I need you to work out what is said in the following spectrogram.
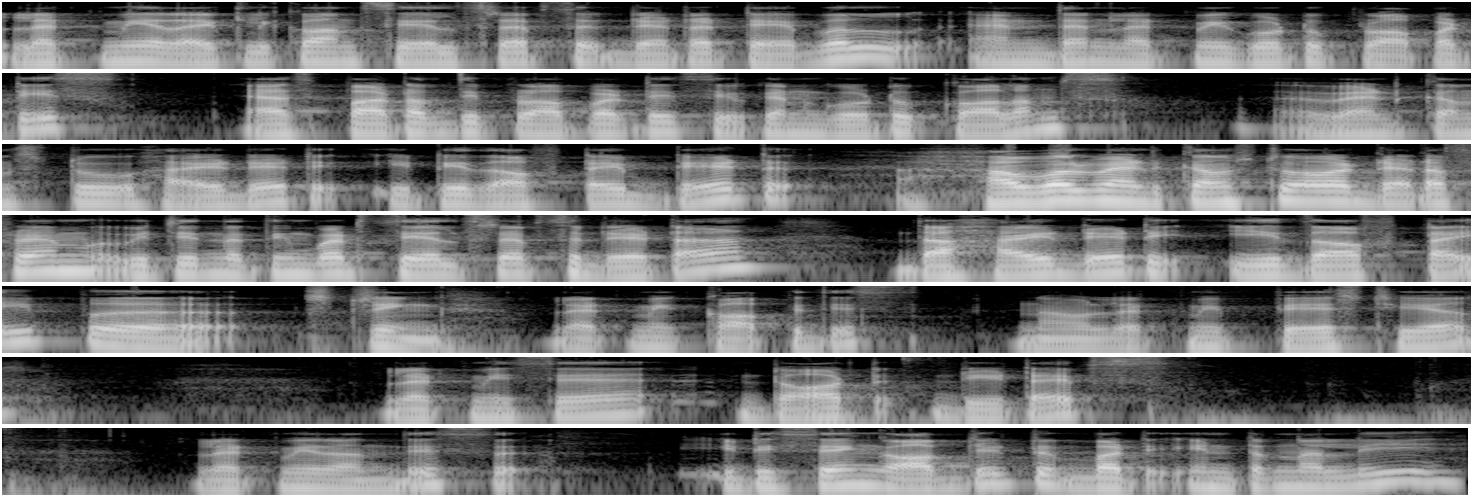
Let me right click on sales reps data table and then let me go to properties as part of the properties, you can go to columns. When it comes to hire date, it is of type date. However, when it comes to our data frame, which is nothing but sales reps data, the hire date is of type uh, string. Let me copy this. Now let me paste here. Let me say dot dtypes. Let me run this it is saying object but internally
